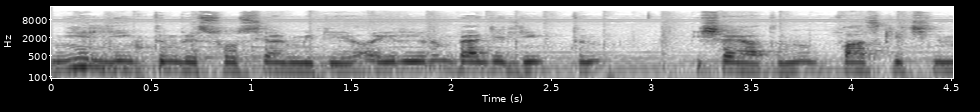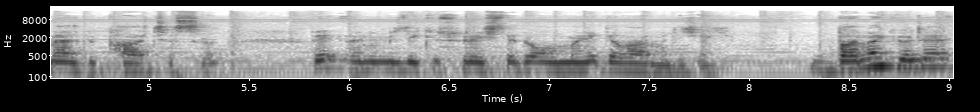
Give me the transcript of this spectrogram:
Niye LinkedIn ve sosyal medyayı ayırıyorum? Bence LinkedIn iş hayatının vazgeçilmez bir parçası ve önümüzdeki süreçte de olmaya devam edecek. Bana göre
